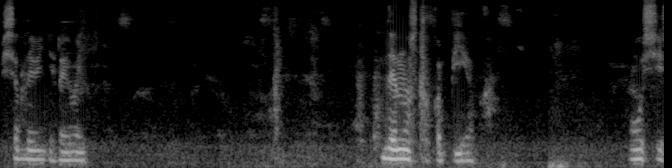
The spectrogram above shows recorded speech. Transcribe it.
59 гривень. 90 копійок. Ось є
